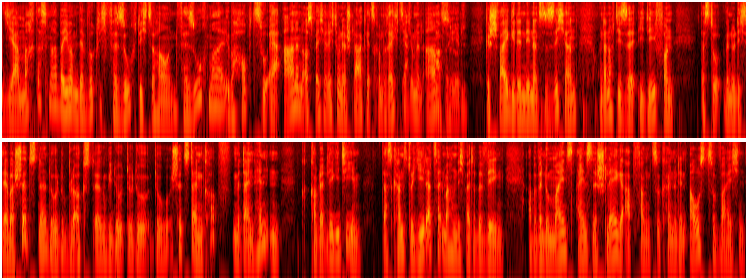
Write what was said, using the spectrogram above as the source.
Ja, mach das mal bei jemandem, der wirklich versucht, dich zu hauen. Versuch mal überhaupt zu erahnen, aus welcher Richtung der Schlag jetzt kommt, rechtzeitig Ja, um den Arm absolut. zu heben. Geschweige denn, den dann zu sichern. Und dann noch diese Idee von, dass du, wenn du dich selber schützt, ne, du, du blockst irgendwie, du, du, du, du schützt deinen Kopf mit deinen Händen, komplett legitim. Das kannst du jederzeit machen und dich weiter bewegen. Aber wenn du meinst, einzelne Schläge abfangen zu können und den auszuweichen,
